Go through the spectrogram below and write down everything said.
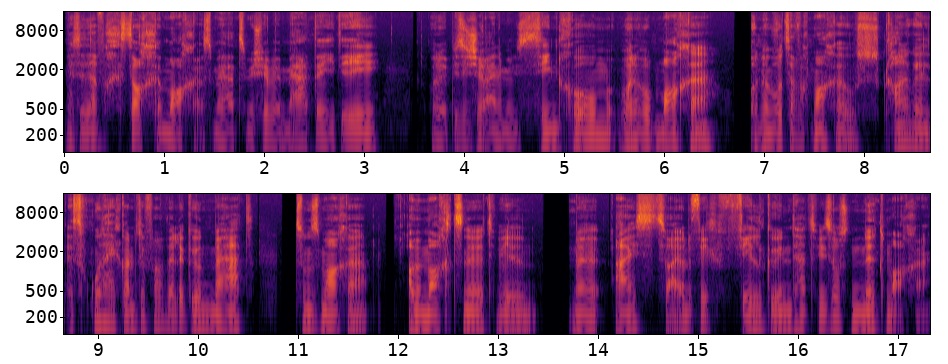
man sollte einfach Sachen machen. Also man hat zum Beispiel, man hat eine Idee oder etwas ist einem im Sinn gekommen, wo man machen will. Und man will es einfach machen aus, keine Ahnung, es kommt eigentlich gar nicht darauf an, welchen Grund man hat, um es zu machen. Aber man macht es nicht, weil man eins, zwei oder vielleicht viele Gründe hat, wieso es nicht machen.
